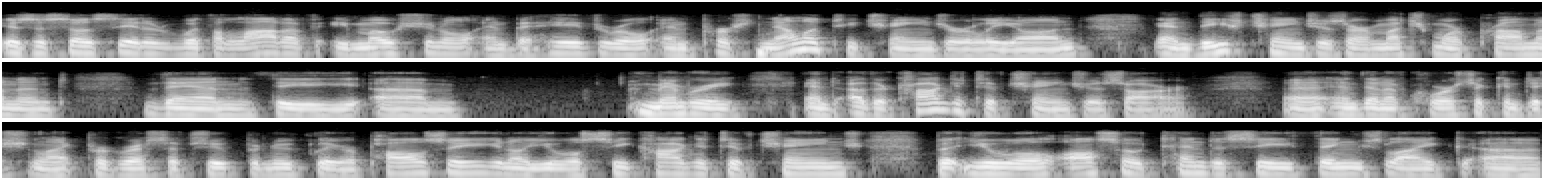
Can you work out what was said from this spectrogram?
is associated with a lot of emotional and behavioral and personality change early on, and these changes are much more prominent than the um, memory and other cognitive changes are. Uh, and then, of course, a condition like progressive supranuclear palsy, you know, you will see cognitive change, but you will also tend to see things like uh,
